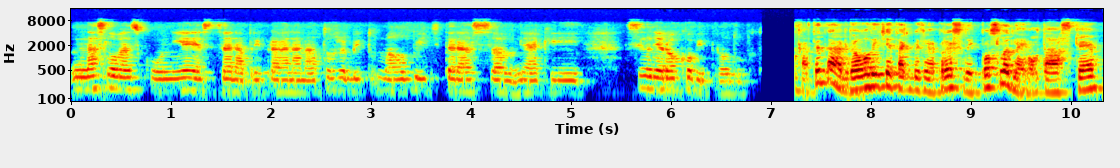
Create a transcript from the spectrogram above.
na Slovensku nie je scéna pripravená na to, že by tu mal byť teraz um, nejaký silne rokový produkt. A teda, ak dovolíte, tak by sme prešli k poslednej otázke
